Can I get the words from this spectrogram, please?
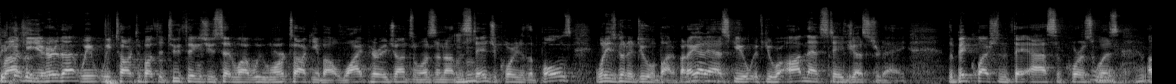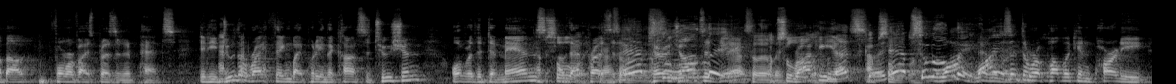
Because Rocky, you heard that? We, we talked about the two things you said while we weren't talking about why Perry Johnson wasn't on the mm-hmm. stage, according to the polls, what he's going to do about it. But I got to ask you, if you were on that stage yesterday, the big question that they asked, of course, was about former Vice President Pence. Did he do the right thing by putting the Constitution over the demands Absolutely. of that president? Absolutely. Perry Johnson did. Absolutely. Absolutely. Rocky, yes? Absolutely. Absolutely. Why, why isn't the Republican Party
